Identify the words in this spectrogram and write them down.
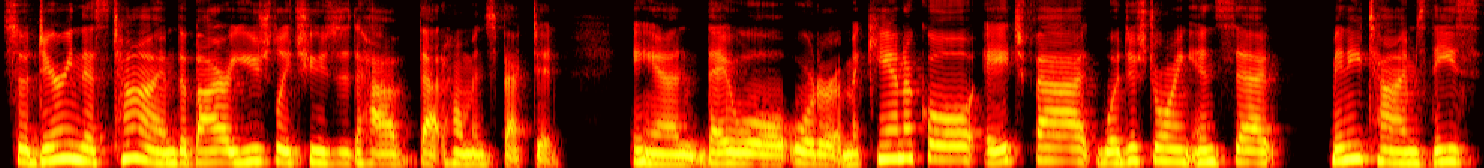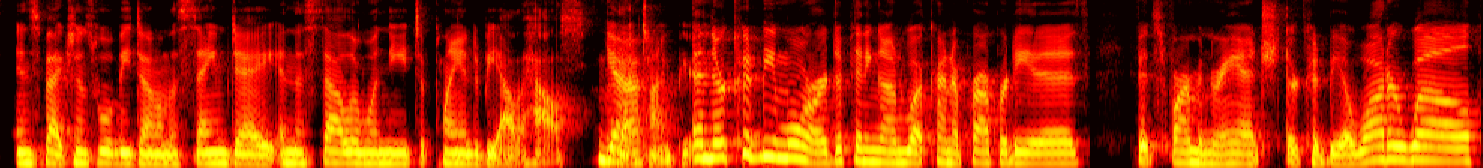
So, during this time, the buyer usually chooses to have that home inspected, and they will order a mechanical, HVAC, wood destroying insect. Many times, these inspections will be done on the same day, and the seller will need to plan to be out of the house yeah. that time period. And there could be more depending on what kind of property it is if it's farm and ranch, there could be a water well,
